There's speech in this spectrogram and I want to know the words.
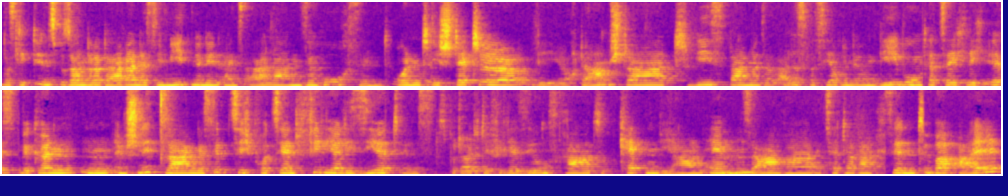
das liegt insbesondere daran, dass die Mieten in den 1A-Lagen sehr hoch sind. Und die Städte wie auch Darmstadt, Wiesbaden, also alles, was hier auch in der Umgebung tatsächlich ist, wir können im Schnitt sagen, dass 70 Prozent filialisiert ist. Das bedeutet, der Filialisierungsgrad, so Ketten wie H&M, mhm. Sarah etc. sind überall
